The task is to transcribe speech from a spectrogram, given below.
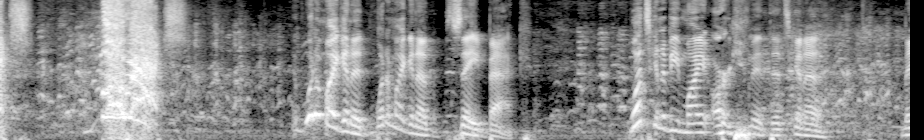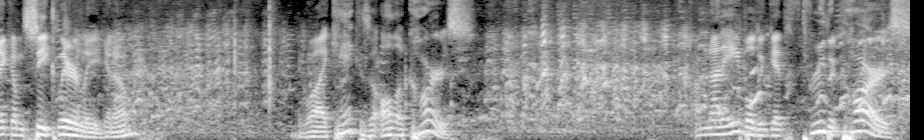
it! Move it!" And what am I gonna What am I gonna say back? What's gonna be my argument that's gonna make him see clearly? You know. Well, I can't because of all the cars. I'm not able to get through the cars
